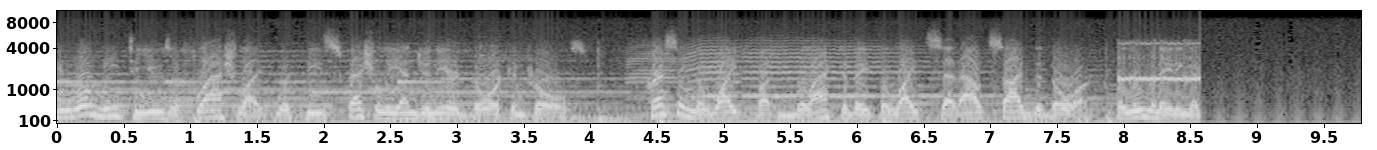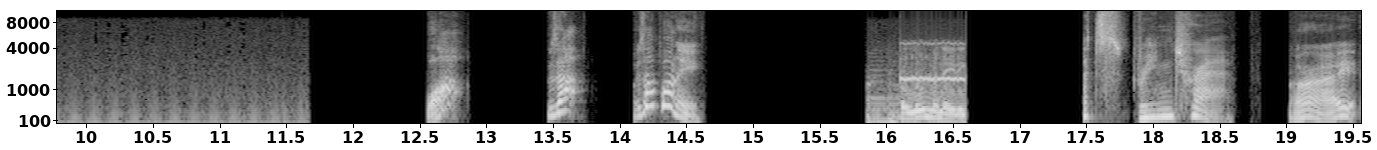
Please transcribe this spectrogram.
You will need to use a flashlight with these specially engineered door controls. Pressing the white button will activate the light set outside the door, illuminating a What? Was that? Was that Bonnie? illuminating That's Springtrap. All right.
